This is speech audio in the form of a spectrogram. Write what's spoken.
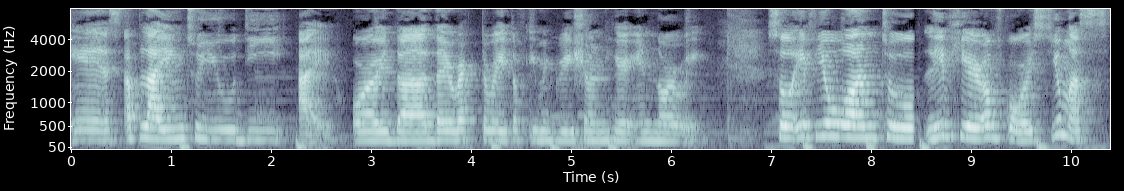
is applying to UDI or the Directorate of Immigration here in Norway. So if you want to live here, of course, you must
